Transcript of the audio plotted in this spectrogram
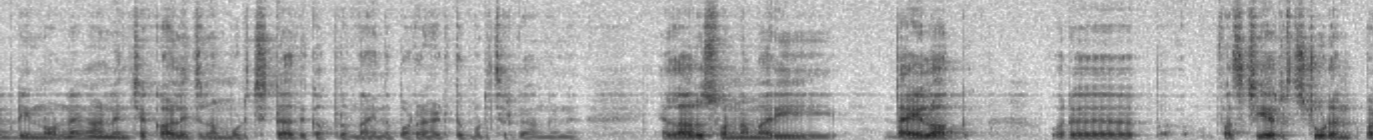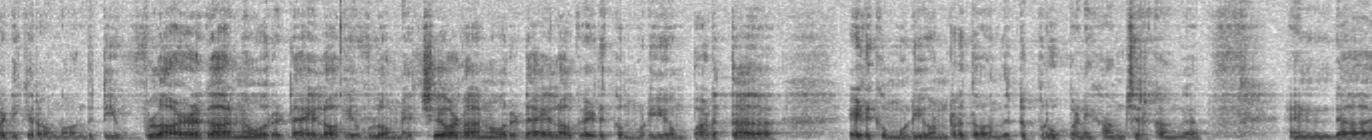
அப்படின்னு ஒன்று நான் நினச்சேன் காலேஜ்லாம் முடிச்சுட்டு அதுக்கப்புறம் தான் இந்த படம் எடுத்து முடிச்சிருக்காங்கன்னு. எல்லாரும் சொன்ன மாதிரி டயலாக் ஒரு ஃபஸ்ட் இயர் ஸ்டூடெண்ட் படிக்கிறவங்க வந்துட்டு இவ்வளோ அழகான ஒரு டயலாக் இவ்வளோ மெச்சோர்டான ஒரு டயலாக் எடுக்க முடியும் படத்தை எடுக்க முடியுன்றதை வந்துட்டு ப்ரூவ் பண்ணி காமிச்சிருக்காங்க. அண்ட் uh,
